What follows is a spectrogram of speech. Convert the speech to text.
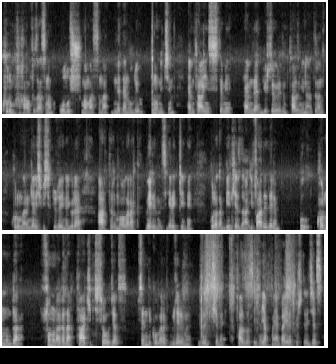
kurum hafızasının oluşmamasına neden oluyor. Bunun için hem tayin sistemi hem de yüksek öğretim tazminatının kurumların gelişmişlik düzeyine göre artırımı olarak verilmesi gerektiğini buradan bir kez daha ifade edelim. Bu konunun da sonuna kadar takipçisi olacağız. Sendik olarak üzerine, üzerine fazlasıyla yapmaya gayret göstereceğiz.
